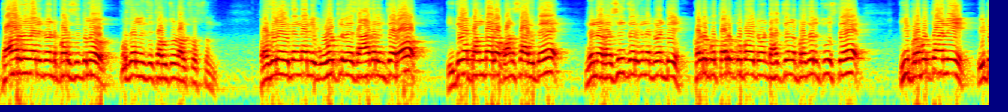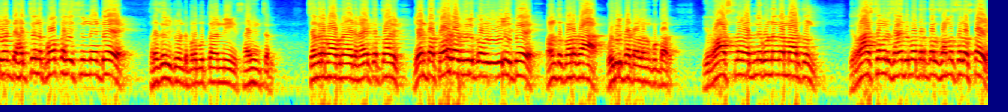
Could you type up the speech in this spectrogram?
దారుణమైనటువంటి పరిస్థితులు ప్రజల నుంచి చవిచూడాల్సి వస్తుంది. ప్రజలు ఏ విధంగా నీకు ఓట్లు వేసి ఆదరించారో ఇదే పందాలో కొనసాగితే నిన్న రషీద్ జరిగినటువంటి కడుపు తరుక్కుపోయేటువంటి హత్యలను ప్రజలు చూస్తే ఈ ప్రభుత్వాన్ని ఇటువంటి హత్యలను ప్రోత్సహిస్తుందంటే ప్రజలు ఇటువంటి ప్రభుత్వాన్ని సహించరు. చంద్రబాబు నాయుడు నాయకత్వాన్ని ఎంత త్వరగా వీలు వీలైతే అంత త్వరగా వదిలిపెట్టాలనుకుంటారు. ఈ రాష్ట్రం అగ్నిగుండంగా మారుతుంది. ఈ రాష్ట్రంలో శాంతి భద్రతల సమస్యలు వస్తాయి.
